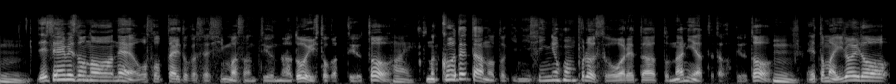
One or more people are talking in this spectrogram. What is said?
うん。でちなみにそのね、襲ったりとかした新馬さんっていうのはどういう人かっていうと、はい。そのクーデターの時に新日本プロレスが追われた後何やってたかというと、うん。えっとまあいろいろ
